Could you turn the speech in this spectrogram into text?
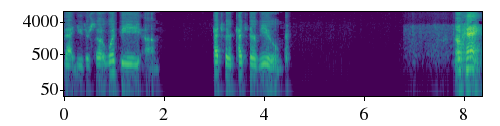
that user. So it would be um, catch their catch their view. Okay.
